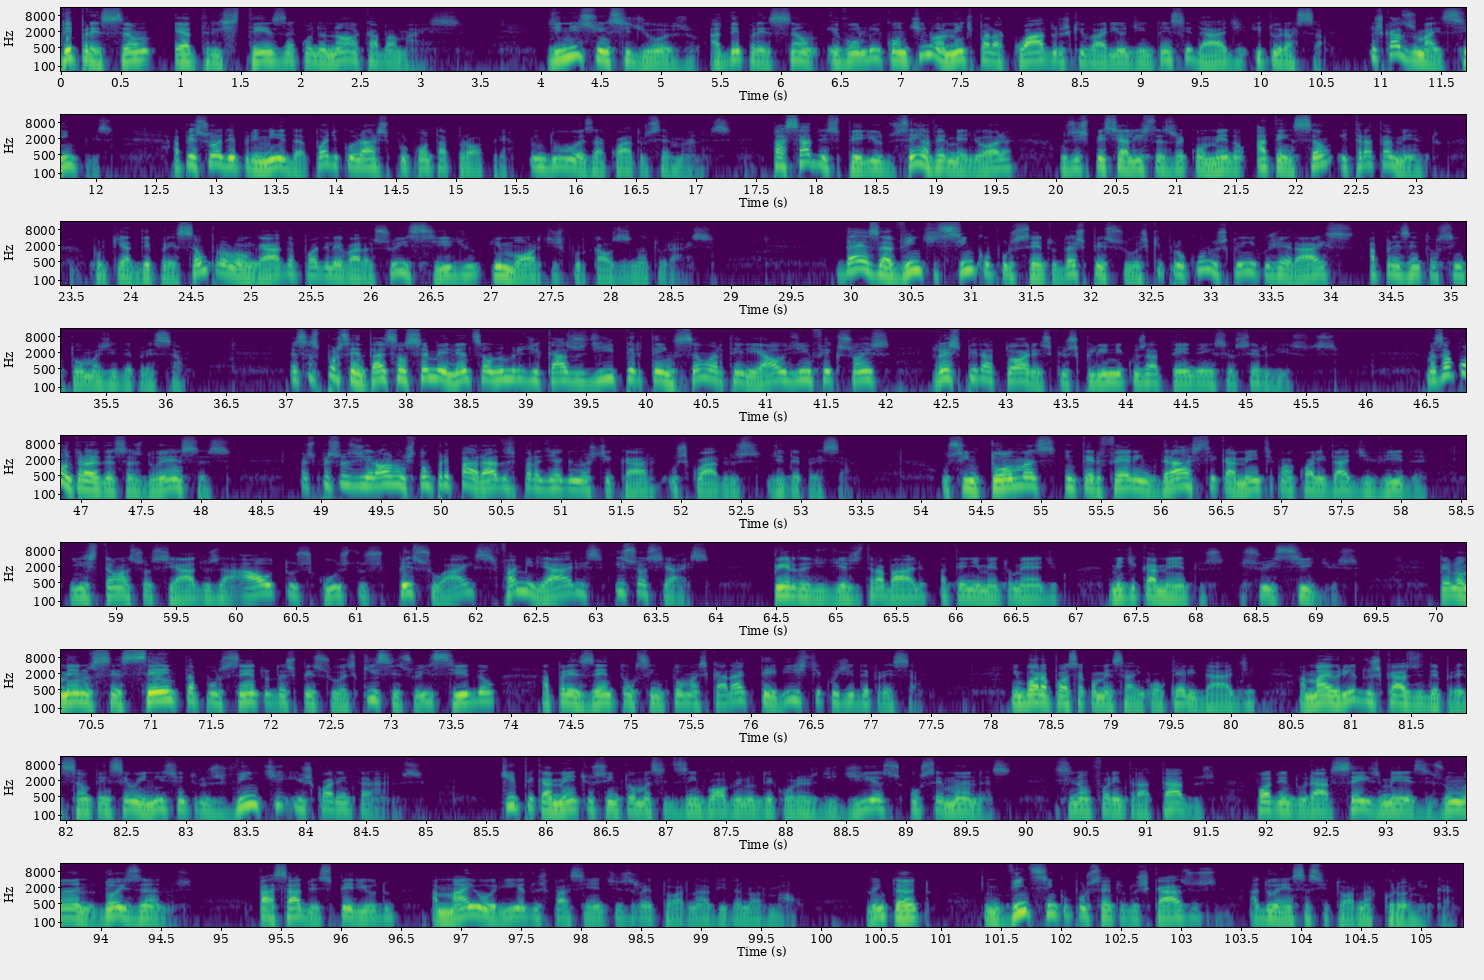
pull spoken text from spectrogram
Depressão é a tristeza quando não acaba mais. De início insidioso, a depressão evolui continuamente para quadros que variam de intensidade e duração. Nos casos mais simples, a pessoa deprimida pode curar-se por conta própria, em duas a quatro semanas. Passado esse período sem haver melhora, os especialistas recomendam atenção e tratamento, porque a depressão prolongada pode levar a suicídio e mortes por causas naturais. 10 a 25% das pessoas que procuram os clínicos gerais apresentam sintomas de depressão. Essas porcentagens são semelhantes ao número de casos de hipertensão arterial e de infecções respiratórias que os clínicos atendem em seus serviços. Mas, ao contrário dessas doenças, as pessoas em geral não estão preparadas para diagnosticar os quadros de depressão. Os sintomas interferem drasticamente com a qualidade de vida e estão associados a altos custos pessoais, familiares e sociais, perda de dias de trabalho, atendimento médico, medicamentos e suicídios. Pelo menos 60% das pessoas que se suicidam apresentam sintomas característicos de depressão. Embora possa começar em qualquer idade, a maioria dos casos de depressão tem seu início entre os 20 e os 40 anos. Tipicamente, os sintomas se desenvolvem no decorrer de dias ou semanas, e, se não forem tratados, podem durar seis meses, um ano, dois anos. Passado esse período, a maioria dos pacientes retorna à vida normal. No entanto, em 25% dos casos, a doença se torna crônica.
